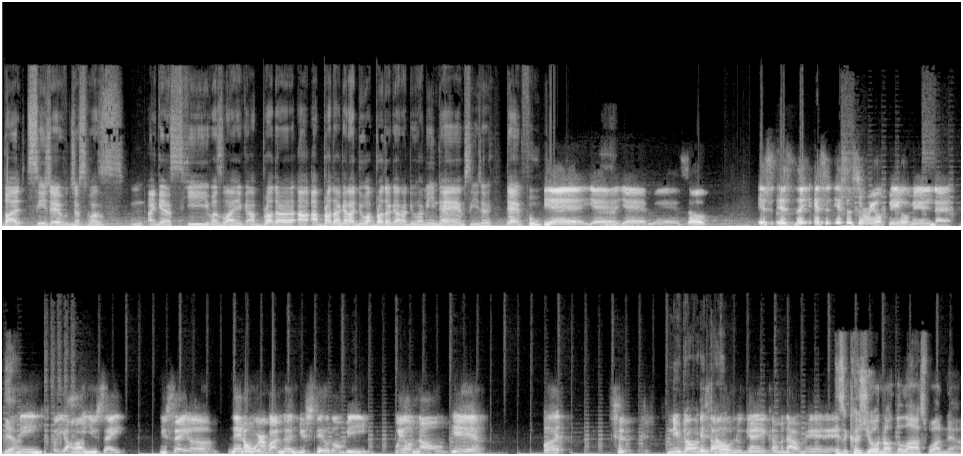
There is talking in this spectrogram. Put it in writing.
But cj just was I guess he was like a brother, a, a, brother gotta do, a brother gotta do. I mean, damn, CJ, damn fool. Yeah, yeah, yeah, man. So it's it's it's a, it's a surreal feel, man. That yeah. I mean, for y'all, you say you say, uh, man, don't worry about nothing. You're still gonna be well known. Yeah, but new dog. It's a town? whole new game coming out, man. And Is it because you're not the last one now?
